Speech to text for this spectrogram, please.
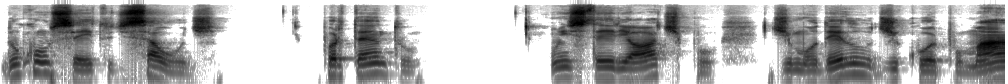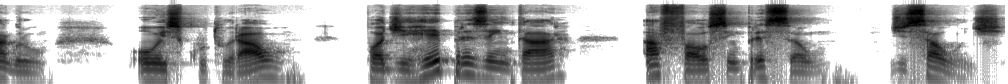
do conceito de saúde. Portanto, um estereótipo de modelo de corpo magro ou escultural pode representar a falsa impressão de saúde.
